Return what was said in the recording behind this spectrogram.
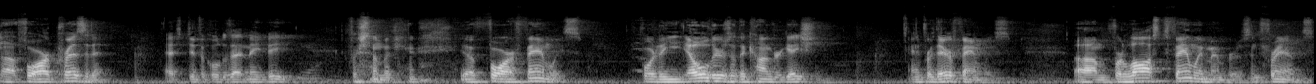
uh, for our president, as difficult as that may be yeah. for some of you, you know, for our families, for the elders of the congregation, and for their families, um, for lost family members and friends,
